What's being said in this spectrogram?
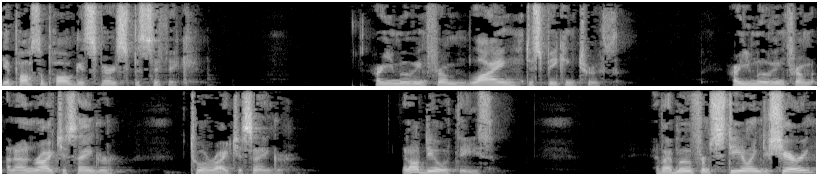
the Apostle Paul gets very specific. Are you moving from lying to speaking truth? Are you moving from an unrighteous anger to a righteous anger? And I'll deal with these. Have I moved from stealing to sharing?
